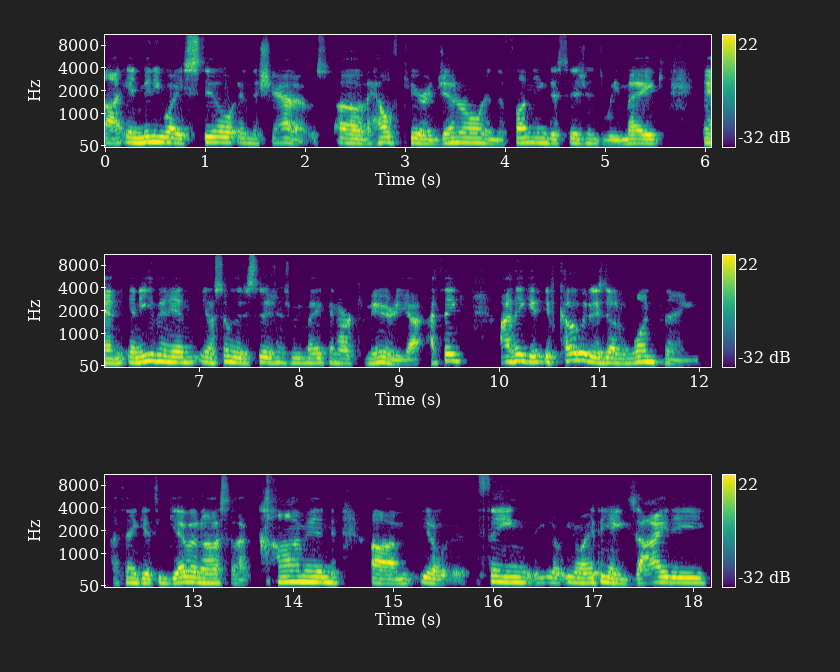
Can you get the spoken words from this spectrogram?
uh, in many ways, still in the shadows of healthcare in general and the funding decisions we make, and and even in you know some of the decisions we make in our community. I, I think I think if COVID has done one thing, I think it's given us a common, um, you know, thing. You know, you know, I think anxiety,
